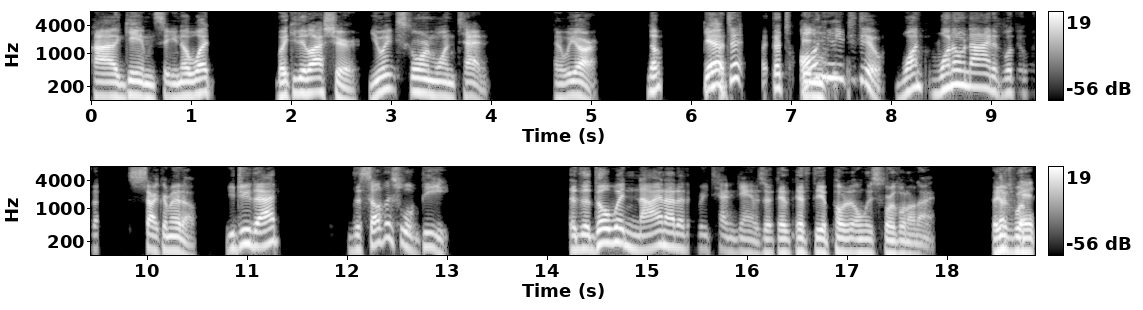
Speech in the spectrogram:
uh, game and say, you know what, like you did last year, you ain't scoring 110, and we are. Nope. Yeah, that's it. Like, that's all and, you need to do. One 109 is what they let Sacramento. You do that, the Celtics will beat. They'll win nine out of every 10 games if, if the opponent only scores 109. They just will. And,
